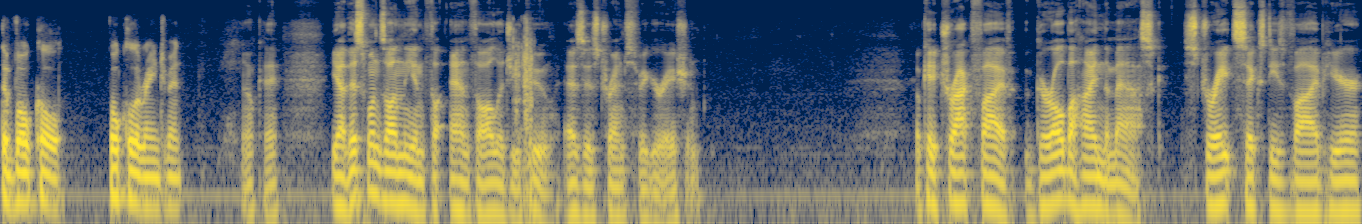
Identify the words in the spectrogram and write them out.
the vocal vocal arrangement. Okay. Yeah, this one's on the anth- anthology too, as is Transfiguration. Okay, track five, Girl Behind the Mask. Straight 60s vibe here.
